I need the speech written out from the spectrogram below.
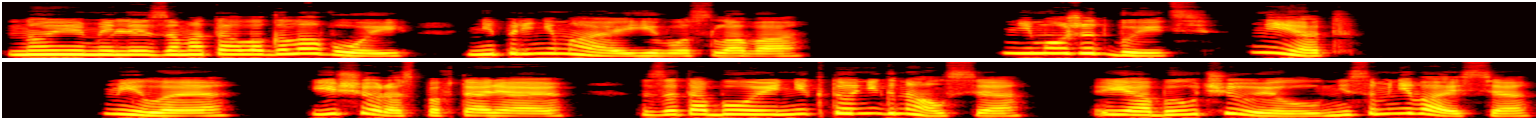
но Эмили замотала головой, не принимая его слова. «Не может быть. Нет». «Милая, еще раз повторяю, за тобой никто не гнался. Я бы учуял, не сомневайся».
